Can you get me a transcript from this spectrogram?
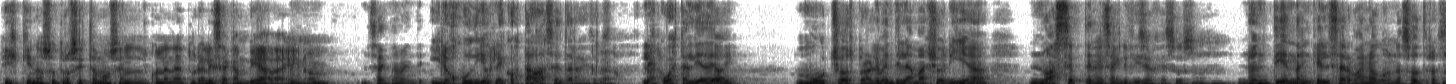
Es que nosotros estamos con la naturaleza cambiada ahí, ¿no? Exactamente. Y los judíos le costaba aceptar a Jesús. Le cuesta el día de hoy. Muchos, probablemente la mayoría, no acepten el sacrificio de Jesús. No entiendan que Él se hermanó con nosotros,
